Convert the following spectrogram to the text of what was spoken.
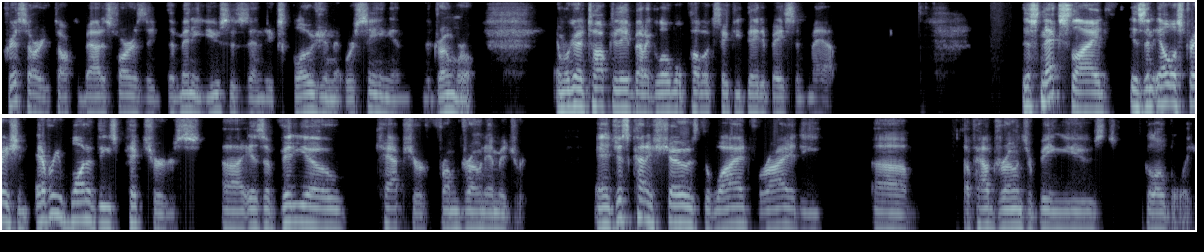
Chris already talked about as far as the, the many uses and the explosion that we're seeing in the drone world. And we're going to talk today about a global public safety database and map. This next slide is an illustration. Every one of these pictures uh, is a video capture from drone imagery. And it just kind of shows the wide variety uh, of how drones are being used globally.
